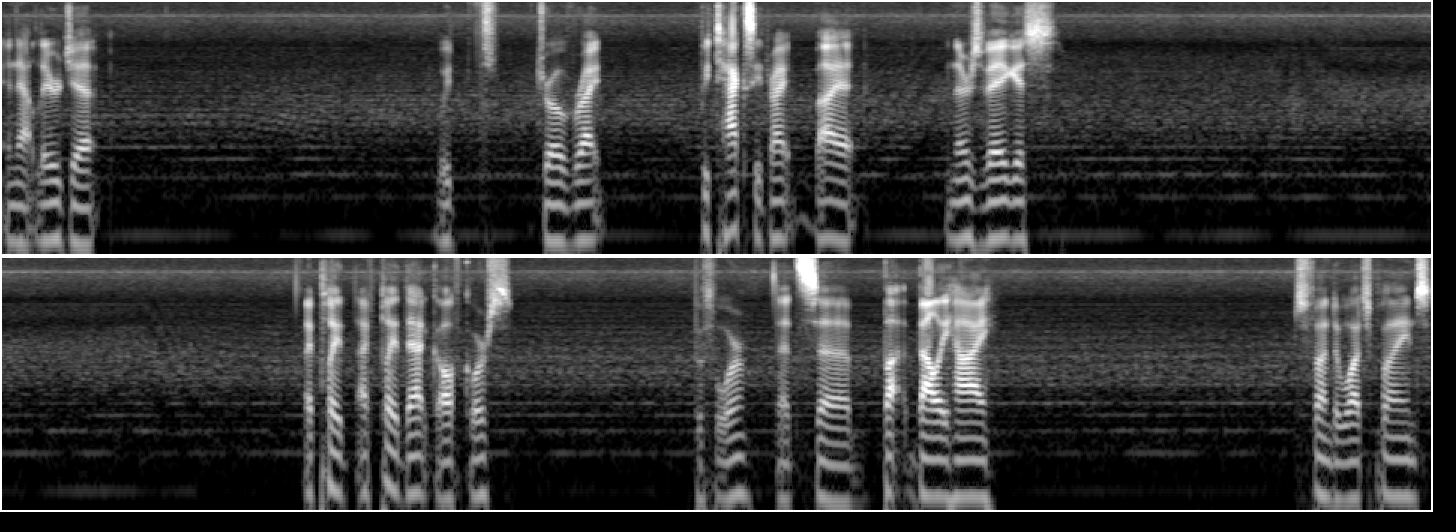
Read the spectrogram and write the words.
in that Learjet. We drove right, we taxied right by it. And there's Vegas. I played, I've played that golf course before. That's uh, Bali Hai. It's fun to watch planes.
